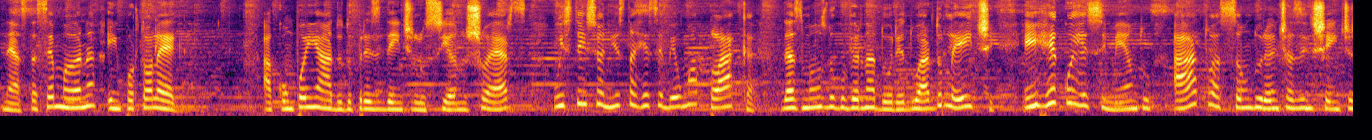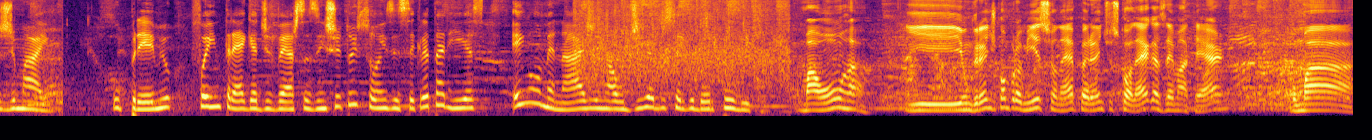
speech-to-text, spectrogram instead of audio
nesta semana em Porto Alegre. Acompanhado do presidente Luciano Schwerz, o extensionista recebeu uma placa das mãos do governador Eduardo Leite em reconhecimento à atuação durante as enchentes de maio. O prêmio foi entregue a diversas instituições e secretarias em homenagem ao Dia do Servidor Público. Uma honra e um grande compromisso né, perante os colegas da Emater, uma,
